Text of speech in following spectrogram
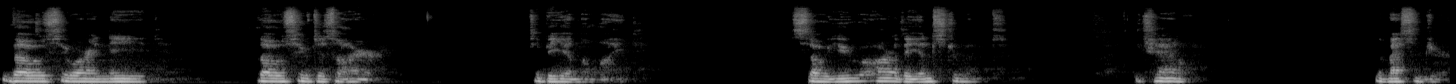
those who are in need, those who desire to be in the light. So you are the instrument the channel, the messenger,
